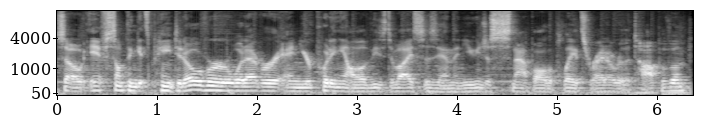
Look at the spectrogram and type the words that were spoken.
So if something gets painted over or whatever and you're putting all of these devices in, then you can just snap all the plates right over the top of them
